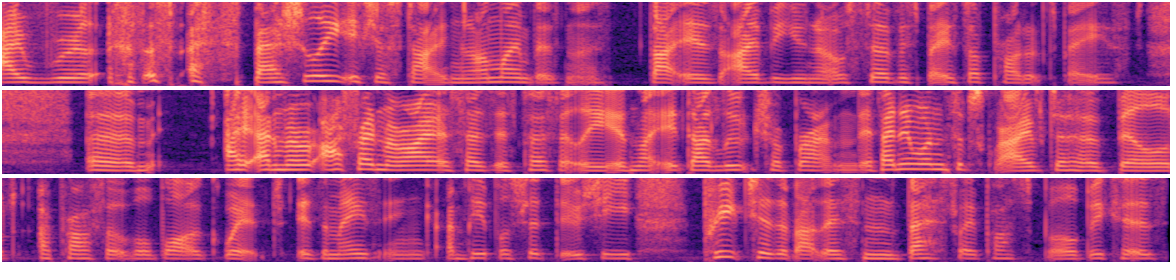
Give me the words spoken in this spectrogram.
I really, because especially if you're starting an online business that is either, you know, service based or product based, um, I and our friend Mariah says this perfectly in like it dilutes your brand. If anyone subscribed to her build a profitable blog, which is amazing and people should do, she preaches about this in the best way possible because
